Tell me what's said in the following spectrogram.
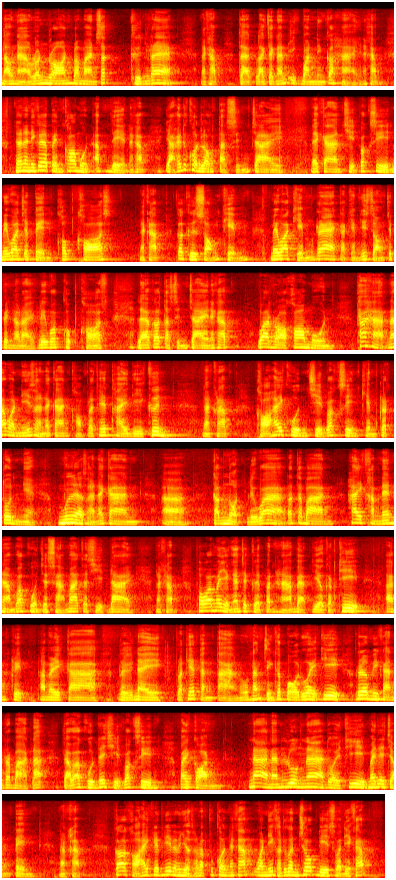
หนาวหนาวๆร้อนๆประมาณสักคืนแรก นะครับแต่หลังจากนั้นอีกวันหนึ่งก็หายนะครับดังนั้นอันนี้ก็จะเป็นข้อมูลอัปเดตนะครับ อยากให้ทุกคนลองตัดสินใจในการฉีดวัคซีนไม่ว่าจะเป็นครบคอร์สนะครับก็คือ 2 เข็มไม่ว่าเข็มแรกกับเข็มที่ 2 จะเป็นอะไร เรียกว่าครบคอร์สแล้วก็ตัดสินใจนะครับว่ารอข้อมูล ถ้าหากณวันนี้สถานการณ์ของประเทศไทยดีขึ้นนะครับขอให้คุณฉีดวัคซีนเข็มกระตุ้นเนี่ยเมื่อสถานการณ์ อ่ากำหนดหรือว่ารัฐบาลให้คำแนะนำว่าควรจะสามารถจะฉีดได้นะครับเพราะว่าไม่อย่างนั้นจะเกิดปัญหาแบบเดียวกับที่อังกฤษอเมริกา หรือในประเทศต่างๆรวมทั้งสิงคโปร์ด้วยที่เริ่มมีการระบาดล้วแต่ว่าคุณได้ฉีดวัคซีนไปก่อนหน้านั้นล่วงหน้าโดยที่ไม่ได้จำเป็นนะครับก็ขอให้คลิปนี้เป็นประโยชน์สำหรับทุกคนนะครับ วันนี้ขอทุกคนโชคดี สวัสดีครับ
